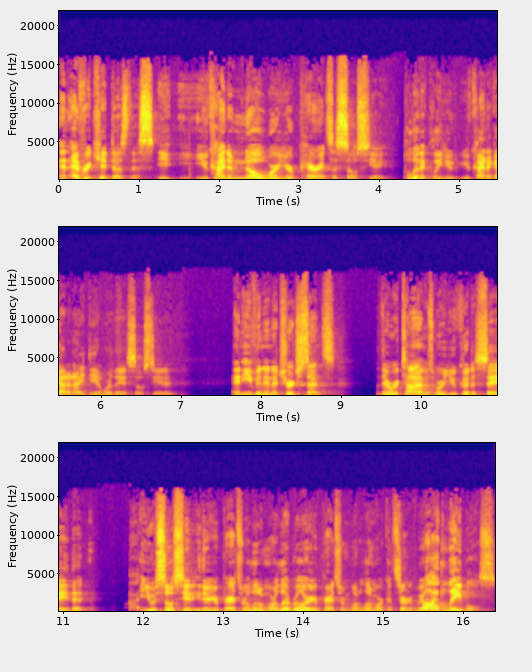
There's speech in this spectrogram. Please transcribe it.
and every kid does this, you, you kind of know where your parents associate. Politically, you, you kind of got an idea where they associated. And even in a church sense, there were times where you could say that you associated either your parents were a little more liberal or your parents were a little more conservative. We all had labels.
